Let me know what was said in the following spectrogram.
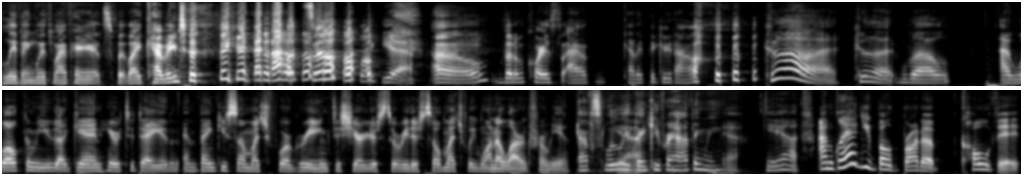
living with my parents, but like having to figure it out too. yeah. Um, but of course, I've got it figured out. good, good. Well, I welcome you again here today and, and thank you so much for agreeing to share your story. There's so much we want to learn from you. Absolutely. Yeah. Thank you for having me. Yeah. Yeah. I'm glad you both brought up COVID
